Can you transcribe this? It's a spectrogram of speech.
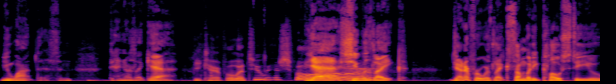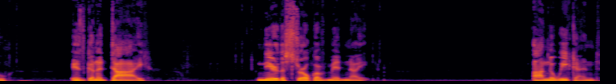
you want this? And Danielle's like yeah. Be careful what you wish for. yeah, she was like, Jennifer was like, somebody close to you is gonna die near the stroke of midnight on the weekend.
